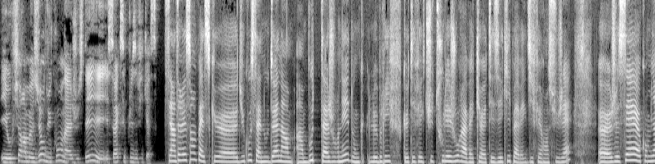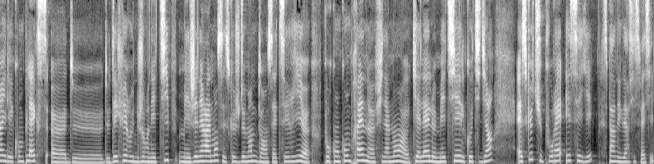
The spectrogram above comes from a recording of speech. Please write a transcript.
Et au fur et à mesure, du coup, on a ajusté et, c'est vrai que c'est plus efficace. C'est intéressant parce que euh, du coup, ça nous donne un, bout de ta journée, donc le brief que tu effectues tous les jours avec euh, tes équipes avec différents sujets. Euh, je sais combien il est complexe de, de, décrire une journée type, mais généralement c'est ce que je demande dans cette série pour qu'on comprenne finalement quel est le métier et le quotidien. Est-ce que tu pourrais essayer, c'est pas un exercice facile,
